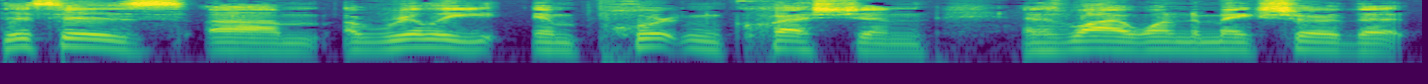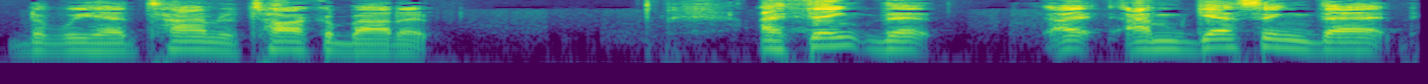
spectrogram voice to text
This is um, a really important question, and is why I wanted to make sure that, that we had time to talk about it. I think that I, I'm guessing that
